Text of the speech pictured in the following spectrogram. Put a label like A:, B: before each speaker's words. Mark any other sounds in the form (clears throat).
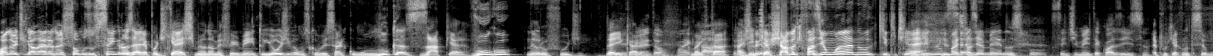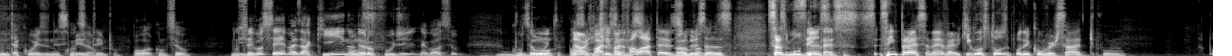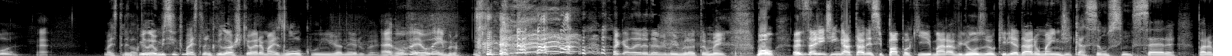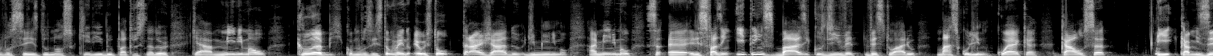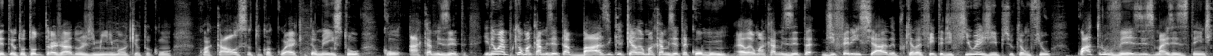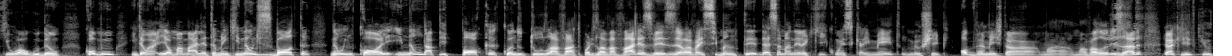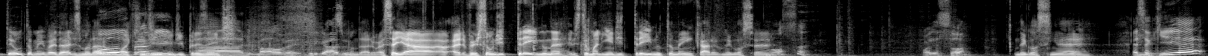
A: Boa noite, galera. Nós somos o Sem Groselha Podcast. Meu nome é Fermento e hoje vamos conversar com o Lucas Zapia, vulgo Neurofood. Daí,
B: aí,
A: cara,
B: Fermentão, como é que
A: como é que
B: tá?
A: tá? A gente achava que fazia um ano que tu tinha (laughs)
B: É,
A: vindo, mas
B: é.
A: fazia menos, pô.
B: Sentimento é quase isso.
A: É porque aconteceu muita coisa nesse meio
B: Aconteceu.
A: tempo.
B: Pô, aconteceu. Não
A: E-
B: sei você, mas aqui no
A: Nossa.
B: Neurofood o negócio
A: Mudou.
B: muito.
A: Não,
B: Passou
A: a gente vai
B: anos.
A: falar até
B: Vamos,
A: sobre
B: vamos.
A: Essas, essas mudanças.
B: pressa.
A: S- Sem pressa, né, velho? Que gostoso poder conversar, tipo. Pô.
B: É.
A: Mais tranquilo. Eu
B: Exatamente.
A: me sinto mais tranquilo. Eu acho que eu era mais louco em janeiro, velho.
B: É, vamos ver, eu lembro. (laughs)
A: A galera deve lembrar também. Bom, antes da gente engatar nesse papo aqui maravilhoso, eu queria dar uma indicação sincera para vocês do nosso querido patrocinador, que é a Minimal Club. Como vocês estão vendo, eu estou trajado de Minimal. A Minimal, é, eles fazem itens básicos de ve- vestuário masculino: cueca, calça. E camiseta, eu tô todo trajado hoje de mínimo aqui. Eu tô com, com a calça, tô com a cueca e também estou com a camiseta. E não é porque é uma camiseta básica que ela é uma camiseta comum. Ela é uma camiseta diferenciada, porque ela é feita de fio egípcio, que é um fio quatro vezes mais resistente que o algodão comum. Então, é- e é uma malha também que não desbota, não encolhe e não dá pipoca quando tu lavar. Tu pode lavar várias vezes, ela vai se manter dessa maneira aqui, com esse caimento. O meu shape, obviamente, dá uma, uma valorizada. Eu acredito que o teu também vai dar. Eles mandaram
B: Ô,
A: uma aqui de, de presente.
B: Ah, animal, velho.
A: Eles
B: Obrigado.
A: mandaram. Essa aí é a, a versão de treino, né? Eles têm uma linha de treino também, cara. O negócio é.
B: Nossa. Olha só.
A: O negocinho é.
B: Essa aqui é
